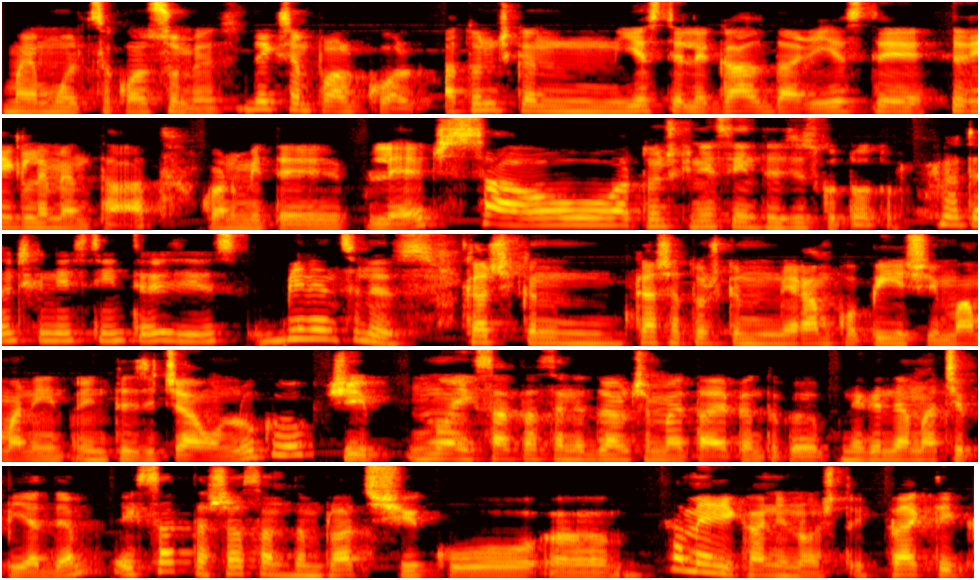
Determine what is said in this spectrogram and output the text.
mai mult să consume? De exemplu, alcool. Atunci când este legal, dar este reglementat cu anumite legi sau atunci când este interzis cu totul? Atunci când este interzis. Bineînțeles. Ca și, când, ca și atunci când eram copii și mama ne interzicea un lucru și noi exact asta ne doream ce mai tare pentru că ne gândeam la ce pierdem. Exact așa s-a întâmplat și cu uh, americanii noștri. Practic,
